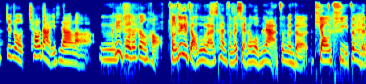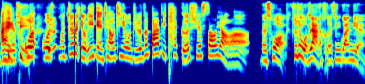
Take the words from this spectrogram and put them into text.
的，这种敲打一下了，嗯，可以做得 更好。从这个角度来看，怎么显得我们俩这么的挑剔，这么的 picky？我我我就有一点挑剔，我觉得芭比太隔靴搔痒了。没错，就是我们俩的核心观点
